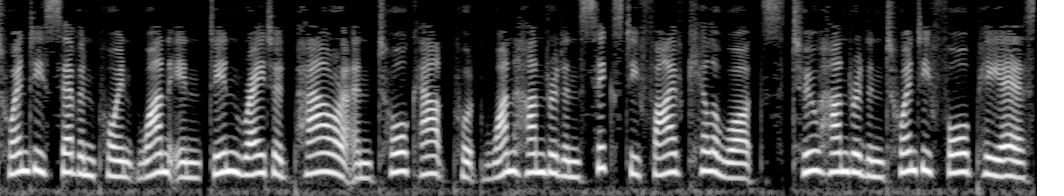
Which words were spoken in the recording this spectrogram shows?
27.1 in DIN rated power power and torque output 165 kilowatts, 224 PS,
